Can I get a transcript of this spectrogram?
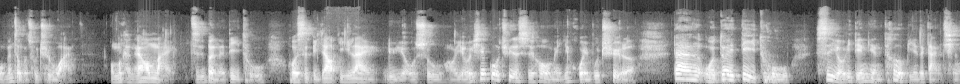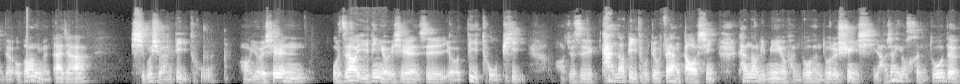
我们怎么出去玩？我们可能要买纸本的地图，或是比较依赖旅游书。哈，有一些过去的时候，我们已经回不去了。但我对地图是有一点点特别的感情的。我不知道你们大家喜不喜欢地图？哦，有一些人我知道，一定有一些人是有地图癖。哦，就是看到地图就非常高兴，看到里面有很多很多的讯息，好像有很多的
